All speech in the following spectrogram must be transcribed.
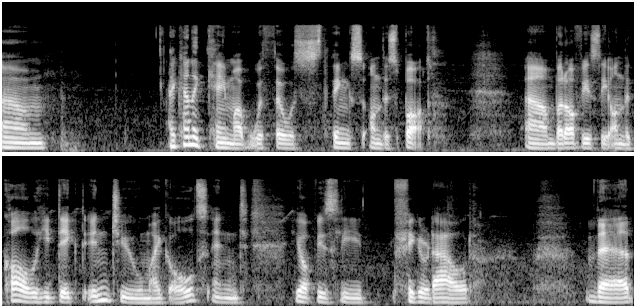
Um, I kind of came up with those things on the spot. Um, but obviously on the call, he digged into my goals and he obviously figured out that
